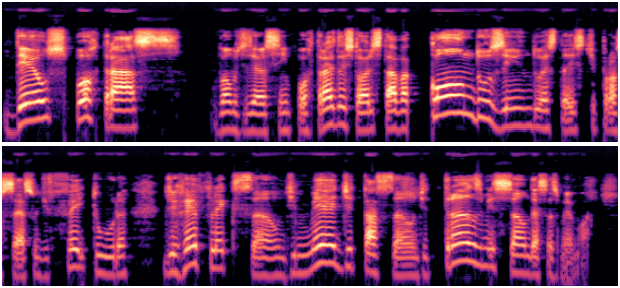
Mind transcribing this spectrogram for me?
Deus por trás, vamos dizer assim, por trás da história, estava conduzindo este processo de feitura, de reflexão, de meditação, de transmissão dessas memórias.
